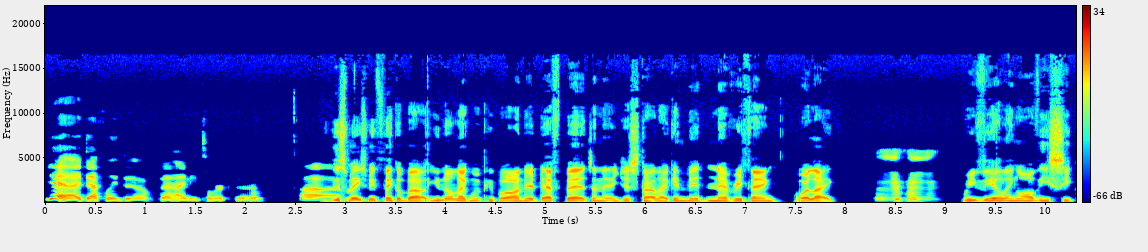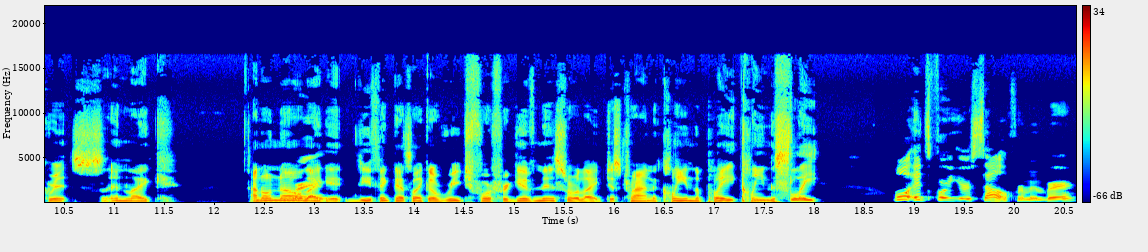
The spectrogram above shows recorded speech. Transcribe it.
yeah, I definitely do. That I need to work through. Um, this makes me think about you know like when people are on their deathbeds and they just start like admitting everything or like mhm. revealing all these secrets and like I don't know Right. like it, do you think that's like a reach for forgiveness or like just trying to clean the plate, clean the slate? Well, it's for yourself, remember?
